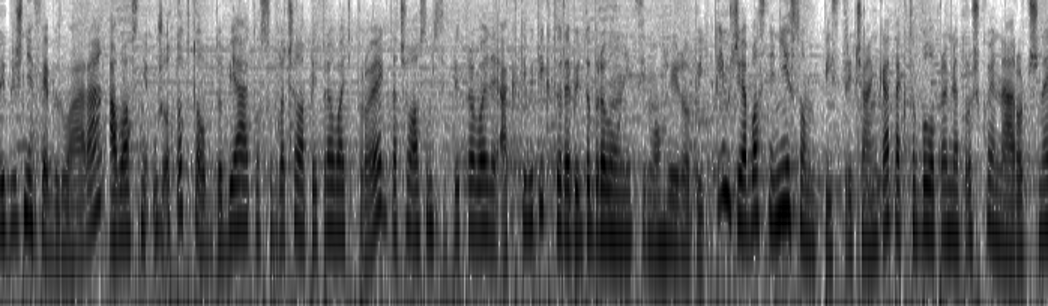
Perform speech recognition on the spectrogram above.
približne februára a vlastne už od tohto obdobia, ako som začala pripravovať projekt, začala som si pripravovať aj aktivity, ktoré by dobrovoľníci mohli robiť. Tým, že ja vlastne nie som pistričanka, tak to bolo pre mňa trošku aj náročné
